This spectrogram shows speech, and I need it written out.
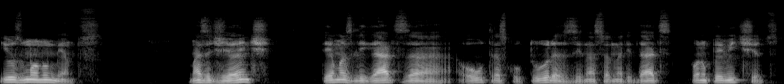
e os monumentos. Mais adiante, temas ligados a outras culturas e nacionalidades foram permitidos.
